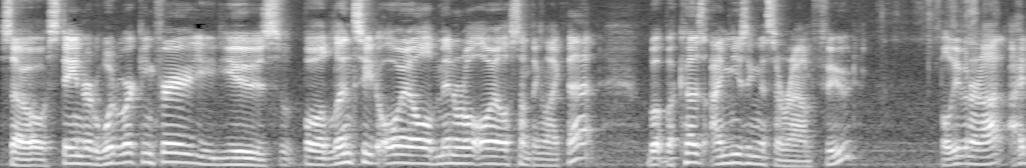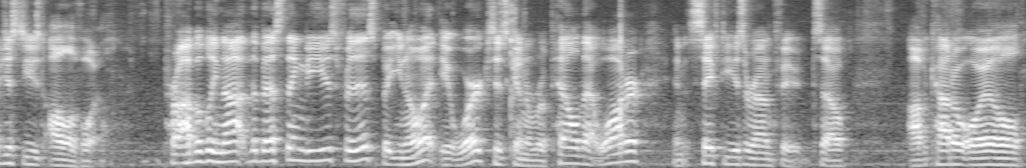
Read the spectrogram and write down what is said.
So standard woodworking fare, you use boiled linseed oil, mineral oil, something like that. But because I'm using this around food, believe it or not, I just used olive oil. Probably not the best thing to use for this, but you know what? It works. It's going to repel that water, and it's safe to use around food. So avocado oil,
